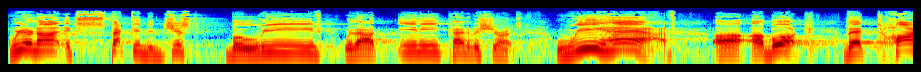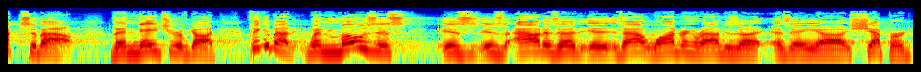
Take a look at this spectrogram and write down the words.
We are not expected to just believe without any kind of assurance. We have uh, a book that talks about the nature of God. Think about it. when Moses is, is out as a is out wandering around as a as a uh, shepherd,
